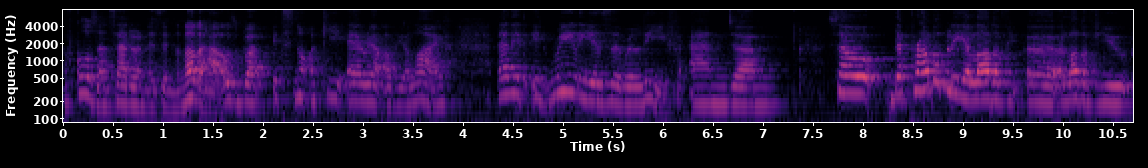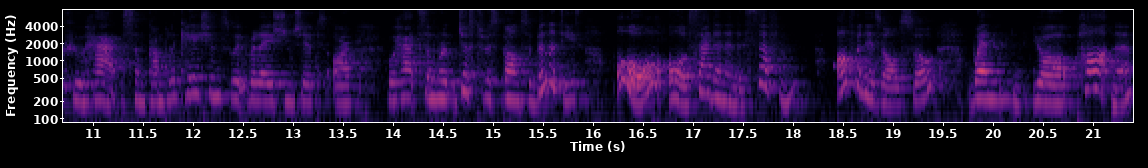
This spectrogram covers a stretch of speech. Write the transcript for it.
of course, then Saturn is in another house, but it's not a key area of your life, then it, it really is a relief. And um, so there are probably a lot of uh, a lot of you who had some complications with relationships or who had some re just responsibilities or or Saturn in the seventh often is also when your partner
